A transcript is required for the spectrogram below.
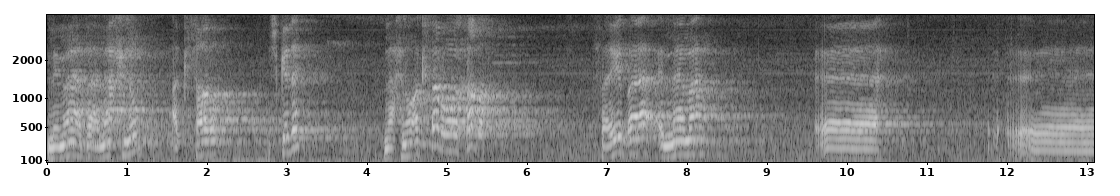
لماذا نحن أكثر؟ مش كده؟ نحن أكثر هو الخبر. فيبقى إنما آه آه هنا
